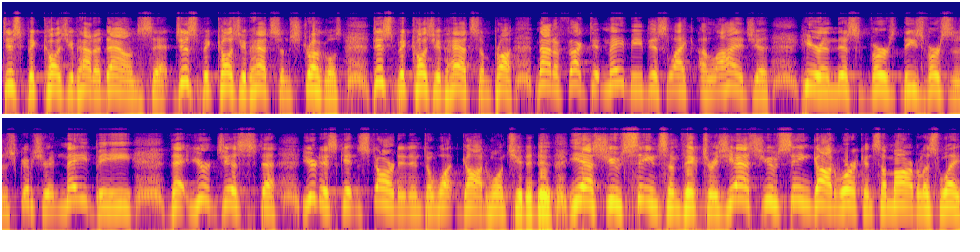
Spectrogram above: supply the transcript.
just because you've had a downset, just because you've had some struggles, just because you've had some problems. Matter of fact, it may be just like Elijah here in this verse, these verses of Scripture. It may be that you're just uh, you're just getting started into what God wants you to do. Yes, you've seen some victories. Yes, you've seen God work in some marvelous way.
